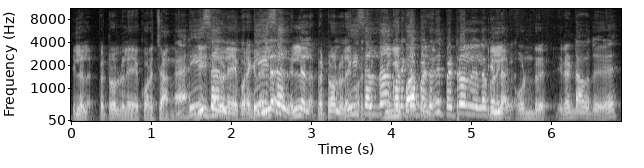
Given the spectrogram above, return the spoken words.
இல்ல இல்ல பெட்ரோல் விலையை குறைச்சாங்க. டீசல், விலையை குறைக்கல. இல்ல. இல்ல பெட்ரோல் விலை டீசல் தான் நீங்க குறைக்கப்பட்டது, பாத்துங்க. பெட்ரோல் விலை. ஒன்று. இரண்டாவது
